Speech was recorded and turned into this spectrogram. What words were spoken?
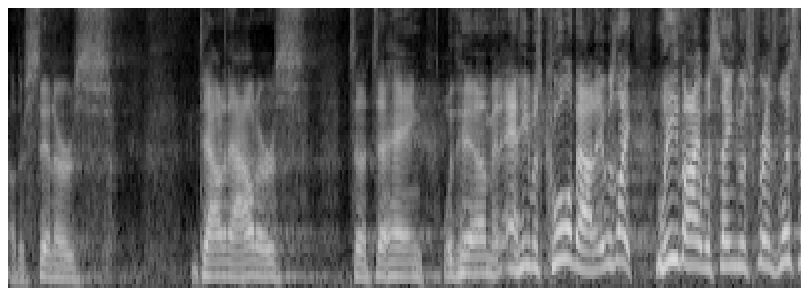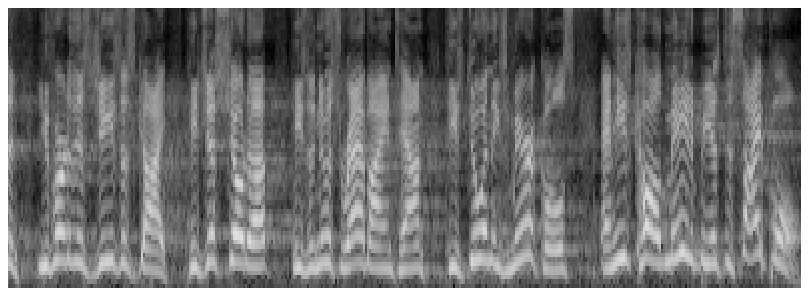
other sinners, down and outers to, to hang with him. And, and he was cool about it. It was like Levi was saying to his friends, Listen, you've heard of this Jesus guy. He just showed up. He's the newest rabbi in town. He's doing these miracles, and he's called me to be his disciple.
